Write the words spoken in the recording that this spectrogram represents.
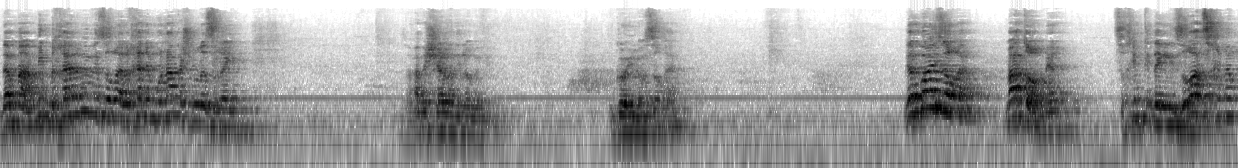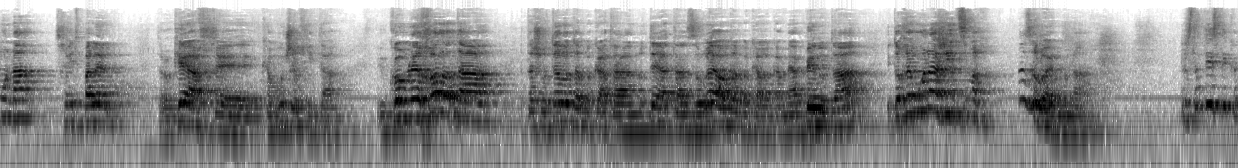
אדם מאמין בחי העולמים וזורע, לכן אמונה קשור לזרעים. רבי שאל אני לא מבין. גוי לא זורע. גם גוי זורע. מה אתה אומר? צריכים כדי לזרוע, צריכים אמונה, צריכים להתפלל. אתה לוקח אה, כמות של חיטה, במקום לאכול אותה, אתה שותל אותה בקרקע, אתה נוטע, אתה זורע אותה בקרקע, מאבד אותה, מתוך אמונה שיצמח. מה זה לא אמונה? זה סטטיסטיקה.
